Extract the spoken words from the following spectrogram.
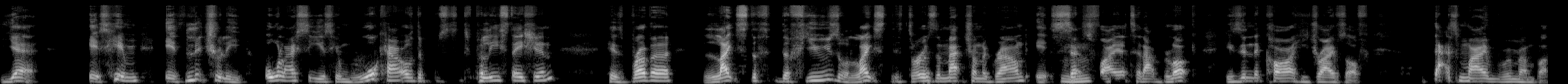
Yeah, it's him. It's literally all I see is him walk out of the police station. His brother lights the, the fuse or lights throws the match on the ground. It sets Mm-hmm. fire to that block. He's in the car. He drives off. That's my remember.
